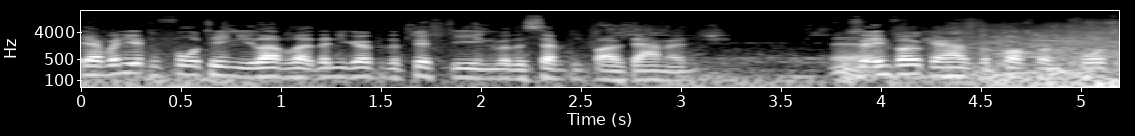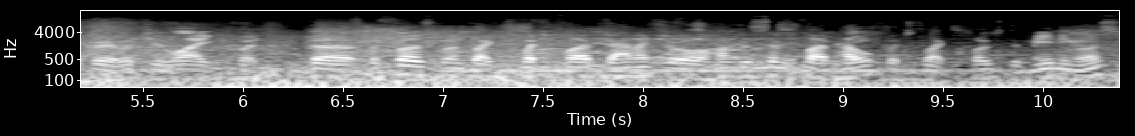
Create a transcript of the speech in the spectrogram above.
Yeah, when you get to 14, you level it. Then you go for the 15 with a 75 damage. So Invoker has the plus one Force Spirit, which you like, but the, the first one's like 25 damage or 175 health, which is like close to meaningless.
